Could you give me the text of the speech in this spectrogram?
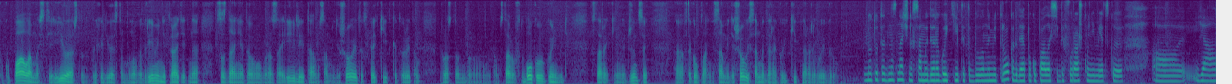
покупала, мастерила, что приходилось там много времени тратить на создание этого образа, или там самый дешевый, так сказать, кит, который там просто там, старую футболку какую-нибудь, старые какие-нибудь джинсы. А, в таком плане. Самый дешевый, самый дорогой кит на ролевую игру. Ну, тут однозначно самый дорогой кит это было на метро, когда я покупала себе фуражку немецкую. А, я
